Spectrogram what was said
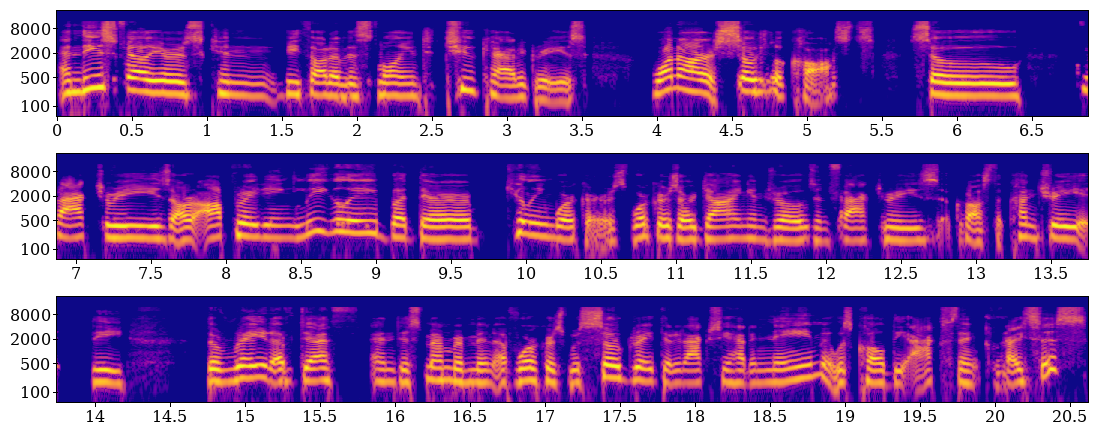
And these failures can be thought of as falling into two categories. One are social costs. So factories are operating legally, but they're killing workers. Workers are dying in droves in factories across the country. The the rate of death and dismemberment of workers was so great that it actually had a name. It was called the accident crisis.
